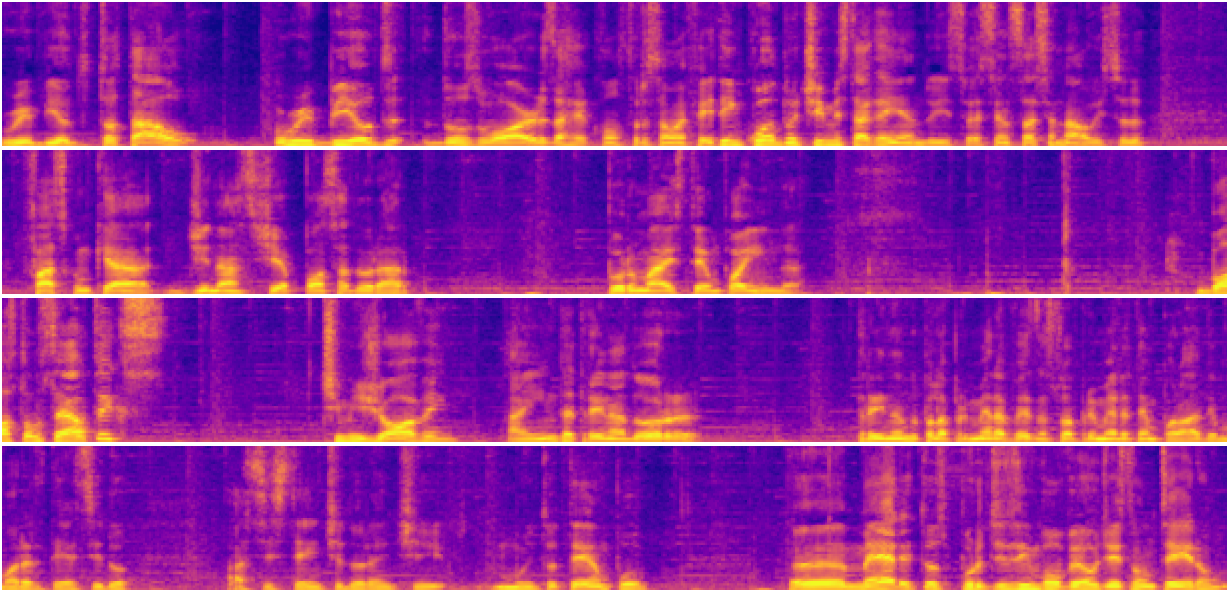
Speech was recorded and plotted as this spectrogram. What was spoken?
rebuild total, o rebuild dos Warriors, a reconstrução é feita enquanto o time está ganhando. Isso é sensacional. Isso faz com que a dinastia possa durar por mais tempo ainda. Boston Celtics, time jovem, ainda treinador treinando pela primeira vez na sua primeira temporada, embora ele tenha sido assistente durante muito tempo. Uh, méritos por desenvolver o Jason Tatum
